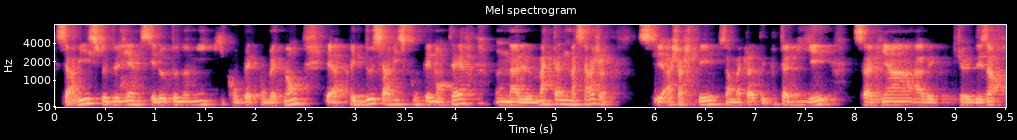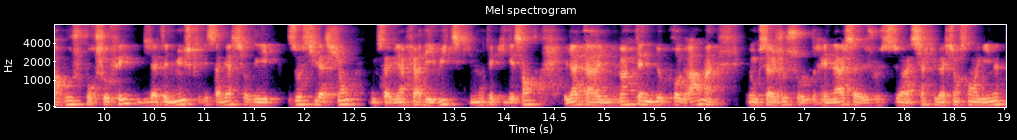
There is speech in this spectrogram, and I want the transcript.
service. Le deuxième, c'est l'autonomie qui complète complètement. Et après, deux services complémentaires. On a le matin de massage c'est HHP, c'est un matelas, t'es tout habillé, ça vient avec euh, des infrarouges pour chauffer, dilater le muscle, et ça vient sur des oscillations, donc ça vient faire des 8 qui montent et qui descendent, et là tu as une vingtaine de programmes, donc ça joue sur le drainage, ça joue sur la circulation sanguine,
